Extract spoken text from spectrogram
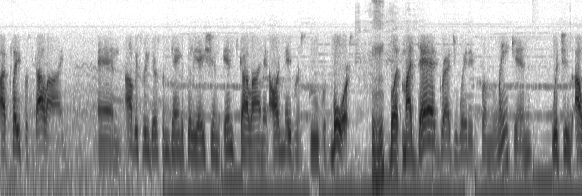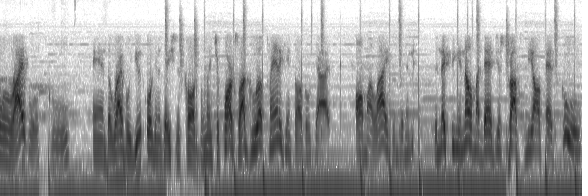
I played for Skyline, and obviously there's some gang affiliation in Skyline, and our neighboring school was Morse. But my dad graduated from Lincoln, which is our rival school, and the rival youth organization is called Valencia Park. So I grew up playing against all those guys all my life, and then the next thing you know, my dad just drops me off at school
